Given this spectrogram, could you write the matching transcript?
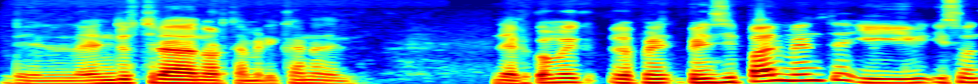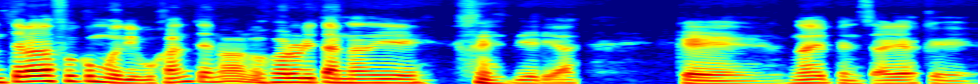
de la industria norteamericana del, del cómic, principalmente, y, su entrada fue como dibujante, ¿no? A lo mejor ahorita nadie diría que, nadie pensaría que,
